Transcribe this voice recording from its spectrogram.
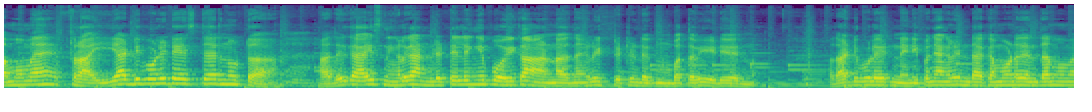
അമ്മൂമ്മ ഫ്രൈ അടിപൊളി ടേസ്റ്റ് ആയിരുന്നു കേട്ടോ അത് ഗായ്സ് നിങ്ങൾ കണ്ടിട്ടില്ലെങ്കിൽ പോയി കാണണം. അത് ഞങ്ങൾ ഇട്ടിട്ടുണ്ട് മുമ്പത്തെ വീഡിയോ ആയിരുന്നു. അത് അടിപൊളിയായിട്ടുണ്ട്. ഇനിയിപ്പോ ഞങ്ങൾ ഉണ്ടാക്കാൻ പോണത് എന്താ അമ്മൂമ്മ?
